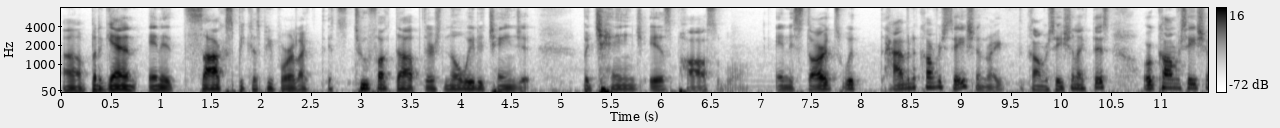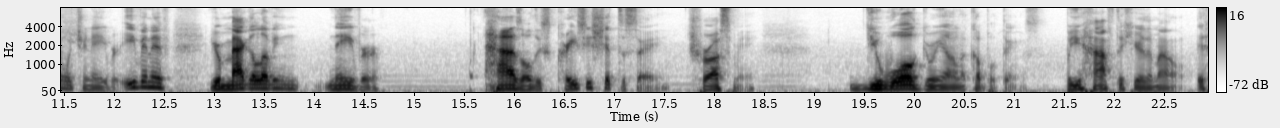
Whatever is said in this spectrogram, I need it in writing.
Uh, but again, and it sucks because people are like, it's too fucked up. There's no way to change it. But change is possible. And it starts with having a conversation, right? The conversation like this or conversation with your neighbor. Even if your MAGA loving neighbor has all this crazy shit to say, trust me, you will agree on a couple things. But you have to hear them out. It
